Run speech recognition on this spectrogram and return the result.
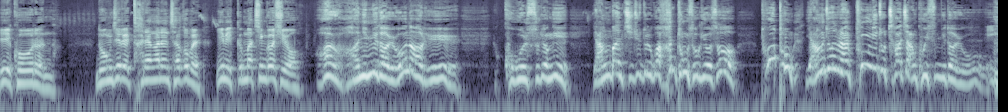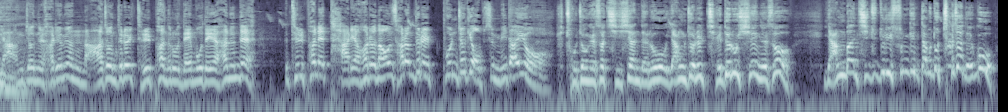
이 고을은 농지를 타량하는 작업을 이미 끝마친 것이오. 아유, 아닙니다요, 나리. 고을 수령이 양반 지주들과 한통속이어서 도통 양전을 할 풍리조차 하지 않고 있습니다요. 양전을 하려면 아전들을 들판으로 내모대야 하는데 들판에 타량하러 나온 사람들을 본 적이 없습니다요. 조정에서 지시한 대로 양전을 제대로 시행해서 양반 지주들이 숨긴 땅도 찾아내고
